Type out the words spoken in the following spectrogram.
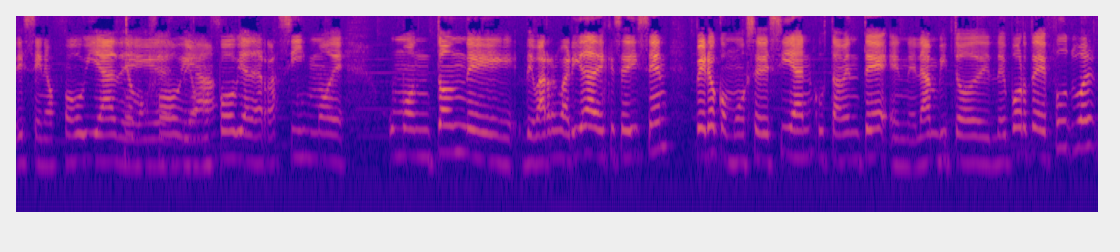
de xenofobia, de, De homofobia. de homofobia, de racismo, de un montón de, de barbaridades que se dicen, pero como se decían justamente en el ámbito del deporte de fútbol,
